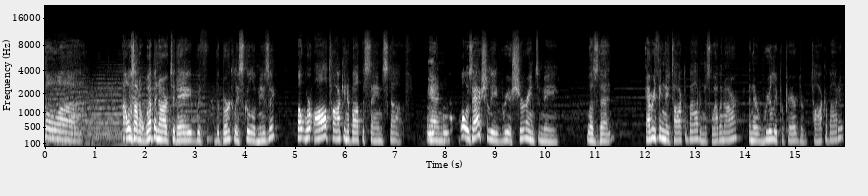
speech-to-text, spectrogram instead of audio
So uh, I was on a webinar today with the Berklee School of Music, but we're all talking about the same stuff. And Mhm. what was actually reassuring to me was that everything they talked about in this webinar, and they're really prepared to talk about it,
